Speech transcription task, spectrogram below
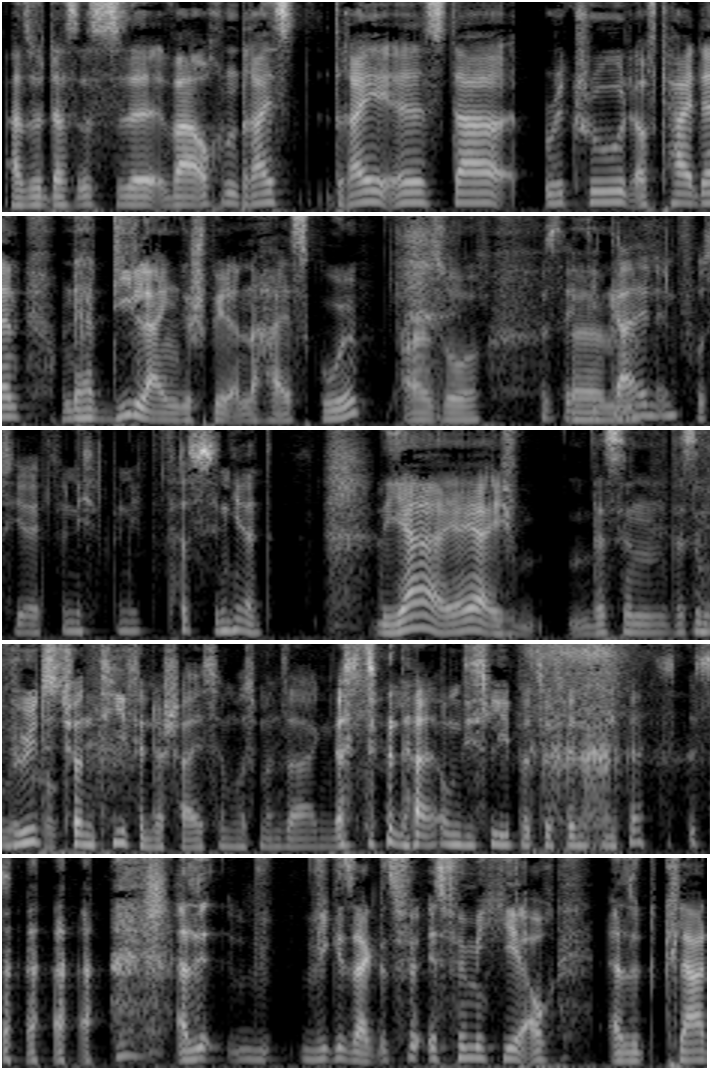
Also das ist, äh, war auch ein 3-Star-Recruit auf Tight End und der hat D-Line gespielt an der High School. Also Das sind die Ähm, geilen Infos hier. Finde ich, finde ich faszinierend. Ja, ja, ja, ich bisschen, bisschen Du wühlst geguckt. schon tief in der Scheiße, muss man sagen, dass du da, um die Sleeper zu finden. Also, wie gesagt, ist für, ist für mich hier auch, also klar,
